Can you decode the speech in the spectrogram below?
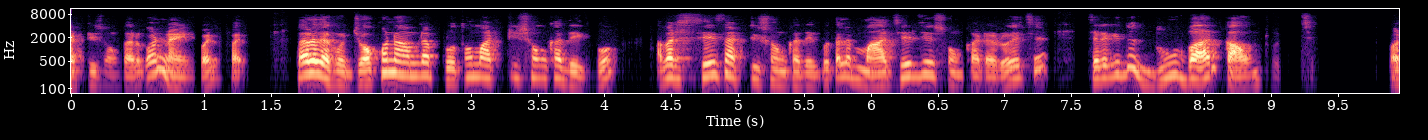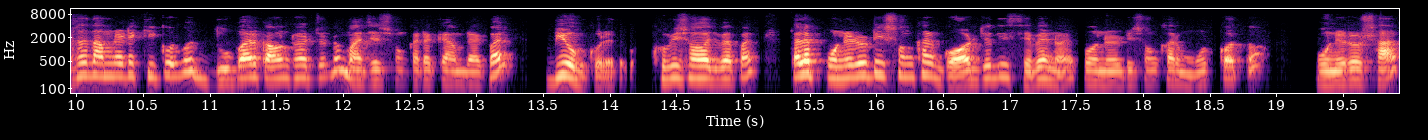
আটটি সংখ্যার গড় নাইন পয়েন্ট ফাইভ তাহলে দেখো, যখন আমরা প্রথম আটটি সংখ্যা দেখব, আবার শেষ আটটি সংখ্যা দেখব, তাহলে মাঝের যে সংখ্যাটা রয়েছে, সেটা কিন্তু দুবার কাউন্ট হচ্ছে। অর্থাৎ আমরা এটা কি করব? দুবার কাউন্ট হওয়ার জন্য মাঝের সংখ্যাটাকে আমরা একবার বিয়োগ করে দেবো। খুবই সহজ ব্যাপার। তাহলে পনেরোটি সংখ্যার গড় যদি সেভেন হয়, পনেরোটি সংখ্যার মোট কত? পনেরো সাত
